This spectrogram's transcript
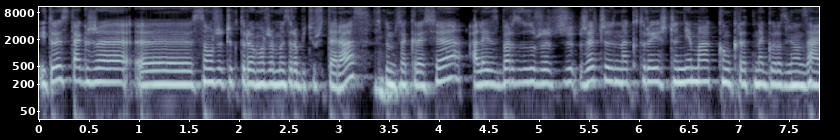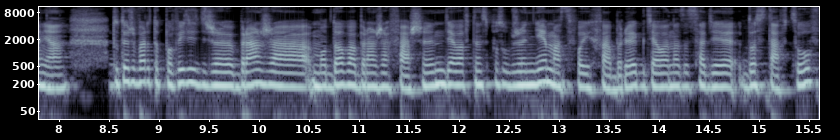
I to jest tak, że y, są rzeczy, które możemy zrobić już teraz w tym mhm. zakresie, ale jest bardzo dużo rzeczy, na które jeszcze nie ma konkretnego rozwiązania. Tu też warto powiedzieć, że branża modowa, branża fashion działa w ten sposób, że nie ma swoich fabryk, działa na zasadzie dostawców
